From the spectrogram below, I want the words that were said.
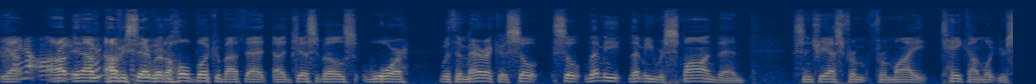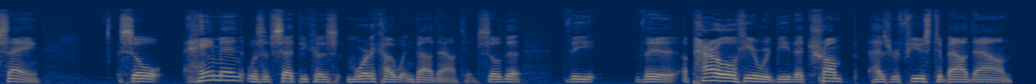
yeah. Uh, and obviously, I wrote a whole book about that uh, Jezebel's war with America. So, so let me let me respond then, since you asked for for my take on what you're saying. So Haman was upset because Mordecai wouldn't bow down to him. So the the the a parallel here would be that Trump has refused to bow down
